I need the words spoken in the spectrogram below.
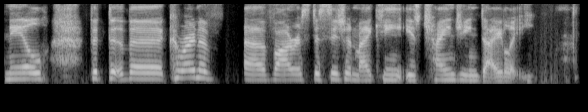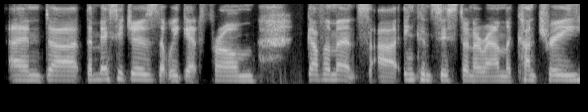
Neil, the, the coronavirus decision making is changing daily. And uh, the messages that we get from governments are inconsistent around the country.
